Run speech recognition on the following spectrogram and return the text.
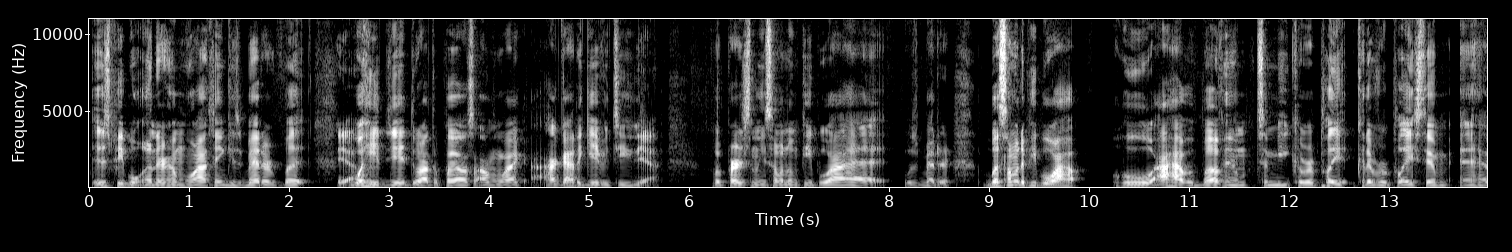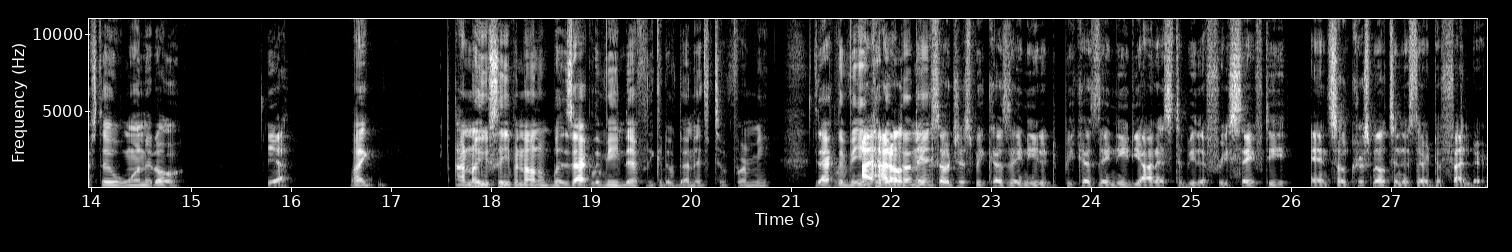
there's people under him who I think is better. But Yeah. what he did throughout the playoffs, I'm like, I got to give it to you. Yeah. But personally, some of them people I had was better. But some of the people I who I have above him to me could replace could have replaced him and have still won it all. Yeah. Like I know you're sleeping on him, but Zach LaVine definitely could have done it to, for me. Zach LaVine could I, I don't think it. so. Just because they needed because they need Giannis to be the free safety, and so Khris Middleton is their defender.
